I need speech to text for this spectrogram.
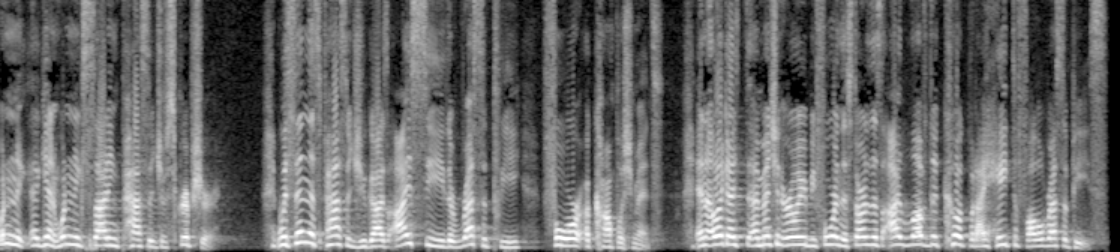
What an, again, what an exciting passage of Scripture. Within this passage, you guys, I see the recipe for accomplishment. And like I, I, mentioned earlier before in the start of this, I love to cook, but I hate to follow recipes.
